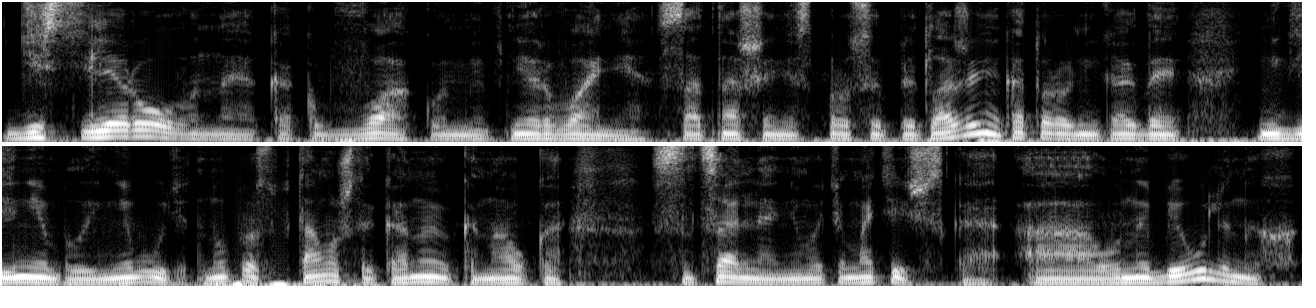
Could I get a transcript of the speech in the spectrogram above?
дистиллированное, как в вакууме, в нирване, соотношение спроса и предложения, которого никогда нигде не было и не будет. Ну, просто потому, что экономика, наука социальная, а не математическая. А у Набиулиных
